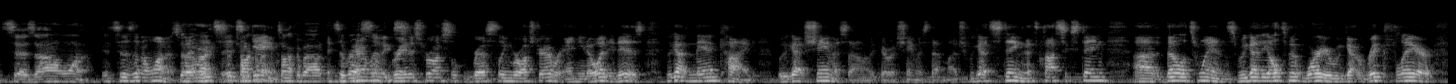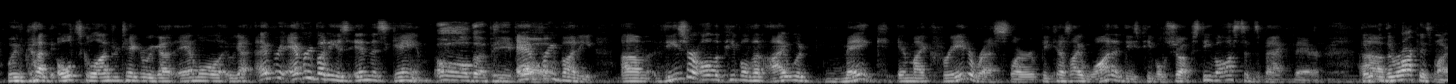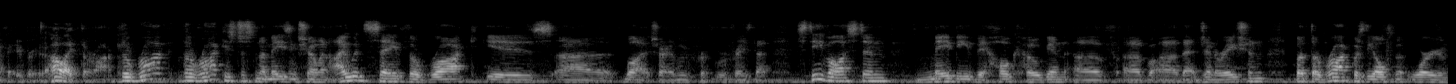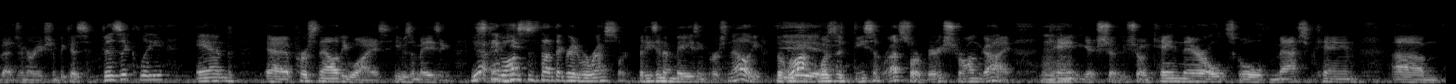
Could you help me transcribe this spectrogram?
it says I don't want it It says I don't want it, so but right it's, so it's a game. about talk about It's the apparently the greatest ros- wrestling roster ever, and you know what? It is. We got Mankind. We got Sheamus. I don't really care about Sheamus that much. We got Sting. That's classic Sting. Uh, the Bella Twins. We got the Ultimate Warrior. We got Ric Flair. We've got the old school Undertaker. We got Animal. We got every everybody is in this game. all the people Everybody. Um, these are all the people that I would make in my creator wrestler because I wanted these people to show up. Steve Austin's back there. The, Um, the Rock is my favorite. I like The Rock. the Rock, The Rock is just an amazing showman. I would say The Rock is, uh, well, sorry, let me rephrase that. Steve Austin may be the Hulk Hogan of of uh, that generation, but The Rock was the ultimate warrior of that generation because physically and uh, personality wise, he was amazing. Yeah, Steve Austin's not that great of a wrestler, but he's an amazing personality. The Rock Yeah. was a decent wrestler, very strong guy. Mhm. Kane, yeah, show, showing Kane there, old school masked Kane. Um,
